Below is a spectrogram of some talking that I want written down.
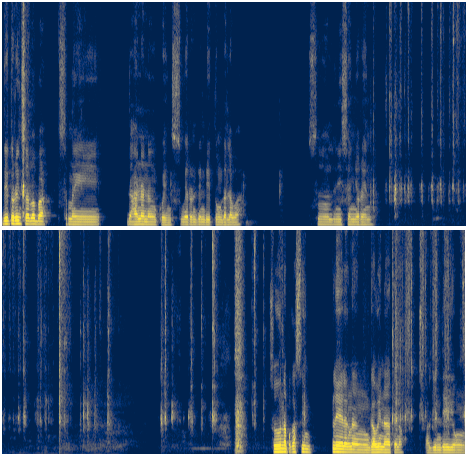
Dito rin sa baba, sa may daanan ng Queens, meron din ditong dalawa. So, linisan nyo rin. So, napakasimple lang ng gawin natin, no? Pag hindi yung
